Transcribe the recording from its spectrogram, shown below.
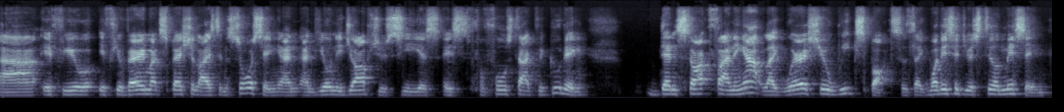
Uh, if you if you're very much specialized in sourcing and, and the only jobs you see is, is for full stack recruiting, then start finding out like where's your weak spots it's like what is it you're still missing?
